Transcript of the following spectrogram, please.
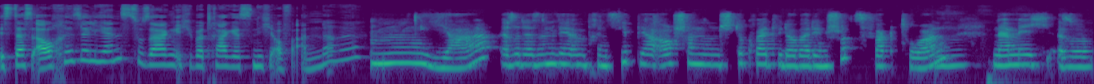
ist das auch Resilienz, zu sagen, ich übertrage es nicht auf andere? Mm, ja, also da sind wir im Prinzip ja auch schon ein Stück weit wieder bei den Schutzfaktoren. Mhm. Nämlich, also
